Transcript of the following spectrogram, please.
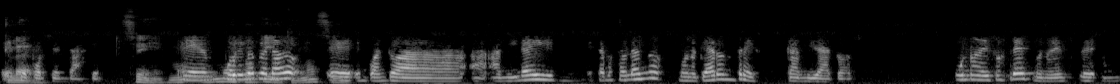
ese porcentaje. Sí, eh, por el otro lado, eh, en cuanto a, a, a Milay, estamos hablando, bueno, quedaron tres candidatos. Uno de esos tres, bueno, es eh, un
